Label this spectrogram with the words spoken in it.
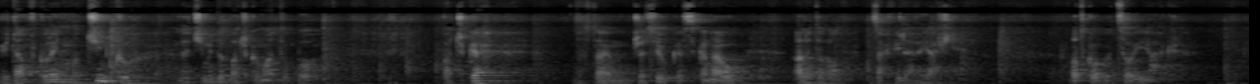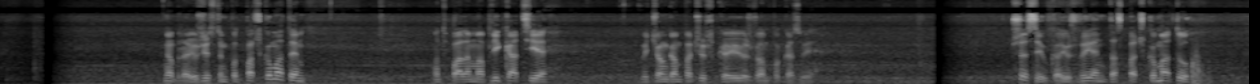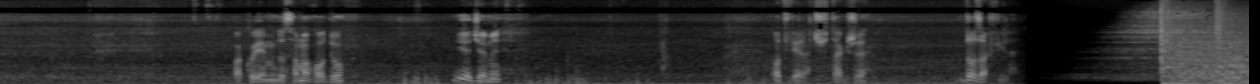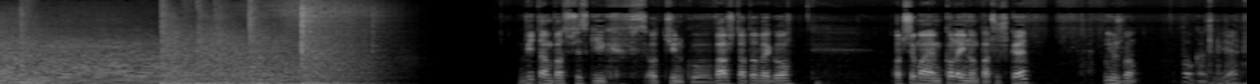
Witam w kolejnym odcinku. Lecimy do paczkomatu po paczkę. Dostałem przesyłkę z kanału, ale to Wam za chwilę wyjaśnię. Od kogo, co i jak. Dobra, już jestem pod paczkomatem. Odpalam aplikację. Wyciągam paczuszkę i już Wam pokazuję. Przesyłka już wyjęta z paczkomatu. Pakujemy do samochodu i jedziemy otwierać. Także do za chwilę. Witam Was wszystkich z odcinku warsztatowego. Otrzymałem kolejną paczuszkę. Już Wam pokazuję.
